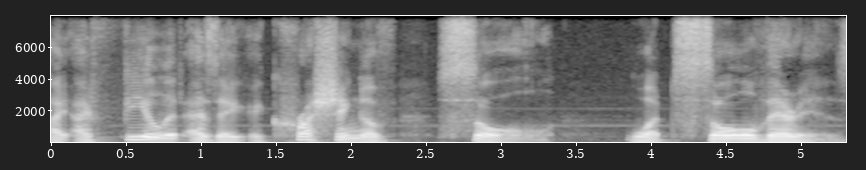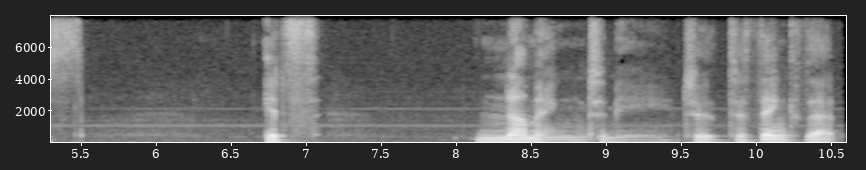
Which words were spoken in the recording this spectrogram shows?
I, I feel it as a, a crushing of soul, what soul there is. It's numbing to me to, to think that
